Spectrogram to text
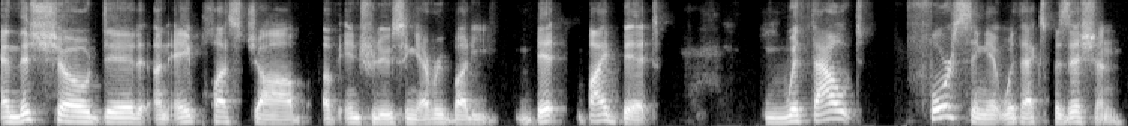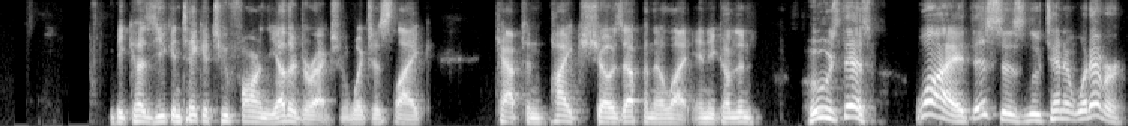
And this show did an a plus job of introducing everybody bit by bit without forcing it with exposition because you can take it too far in the other direction which is like captain pike shows up and they're like and he comes in who's this why this is lieutenant whatever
